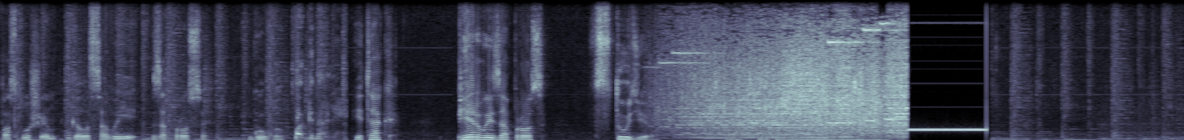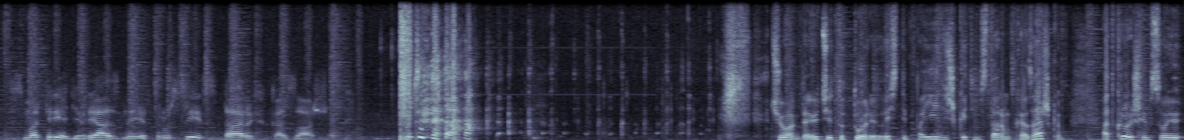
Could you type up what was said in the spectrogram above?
послушаем голосовые запросы Google. Погнали! Итак, первый запрос в студию. Смотреть грязные трусы старых казашек. Чувак, даю тебе туториал. Если ты поедешь к этим старым казашкам, откроешь им свою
